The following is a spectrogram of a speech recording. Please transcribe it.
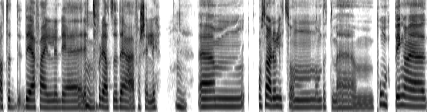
at det det er feil eller det er rett, Mm. fordi at det er forskjellig. Mm. Um, og så er det jo litt sånn om dette med um, pumping har jeg,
